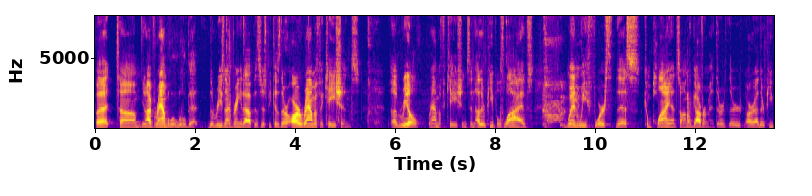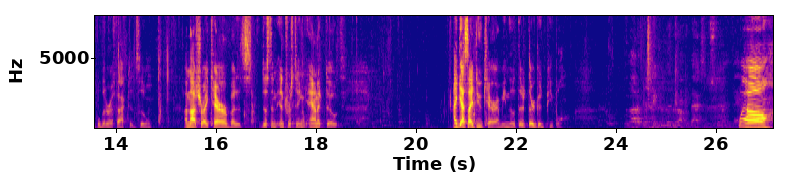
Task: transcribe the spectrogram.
But um, you know, I've rambled a little bit. The reason I bring it up is just because there are ramifications, uh, real ramifications in other people's lives when we force this compliance on the government. There, there are other people that are affected. So I'm not sure I care, but it's just an interesting anecdote. I guess I do care. I mean, they're, they're good people. Well, not if they're making a living off the backs of destroying families. Well,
